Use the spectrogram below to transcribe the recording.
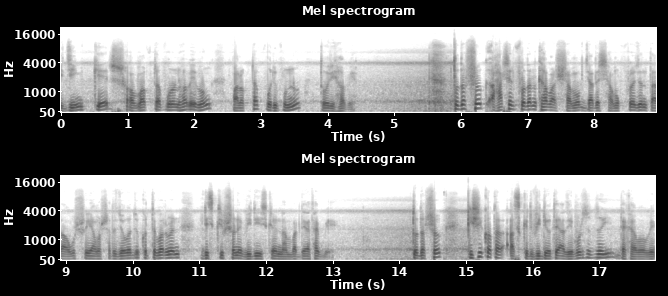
এই জিঙ্কের স্বভাবটা পূরণ হবে এবং পালকটা পরিপূর্ণ তৈরি হবে। তো দর্শক, হাঁসের প্রধান খাবার শামুক, যাদের শামুক প্রয়োজন তারা অবশ্যই আমার সাথে যোগাযোগ করতে পারবেন। ডিসক্রিপশনে ভিডিও স্ক্রিনের নাম্বার দেওয়া থাকবে। তো দর্শক, কৃষি কথার আজকের ভিডিওতে আজ এ পর্যন্তই। দেখা পাবে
